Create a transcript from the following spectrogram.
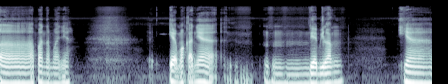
uh, apa namanya? Ya makanya mm, dia bilang ya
